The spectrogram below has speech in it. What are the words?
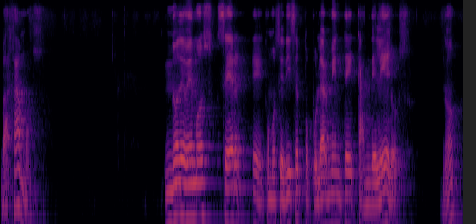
bajamos. No debemos ser, eh, como se dice popularmente, candeleros, ¿no?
